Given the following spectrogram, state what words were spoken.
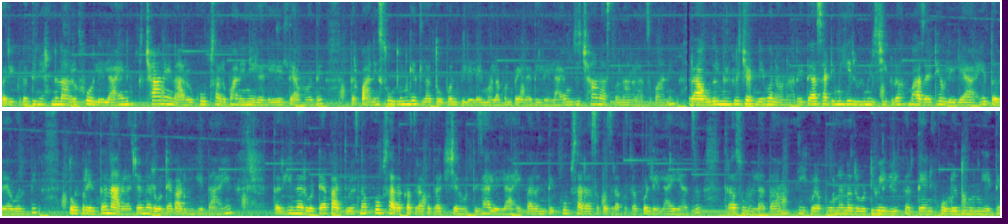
तर इकडं दिनेशने नारळ फोडलेला आहे आणि छान आहे नारळ खूप सारं पाणी निघाले आहे त्यामध्ये. तर पाणी सोडून घेतला तो पण पिलेला आहे मला पण प्यायला दिलेला आहे. म्हणजे छान असतं नारळाचं पाणी. तर अगोदर मी इकडे चटणी बनवणार आहे. त्यासाठी मी हिरवी मिरची इकडं भाजाय ठेवलेली आहे तव्यावरती. तोपर्यंत नारळाच्या नरवट्या काढून घेत आहे. तर ही नरवट्या काढते वेळेस ना खूप सारा कचरा कचरा किचनवरती झालेला आहे कारण ते खूप सारा असं कचरा कचरा पडलेला आहे याचं. तर असं म्हणलं आता एक वेळा पूर्ण नरवटी वेगळी करते आणि खोबरं धुवून घेते.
